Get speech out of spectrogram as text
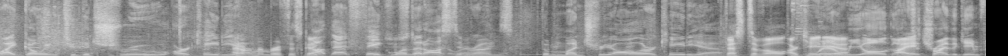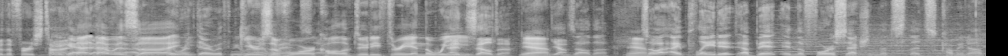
by going to the true Arcadia. I don't remember if this guy Not that fake one that stuff right Austin runs. The Montreal Arcadia. Festival Arcadia. Where we all got I- to try the game for the first time. Yeah. That, that was uh, you weren't there with me when Gears I of went, War, so- Call of Duty 3, and the Wii. And Zelda. Yeah. Yeah. in Zelda. Yeah. So I, I played it a bit in the forest section that's that's coming up.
